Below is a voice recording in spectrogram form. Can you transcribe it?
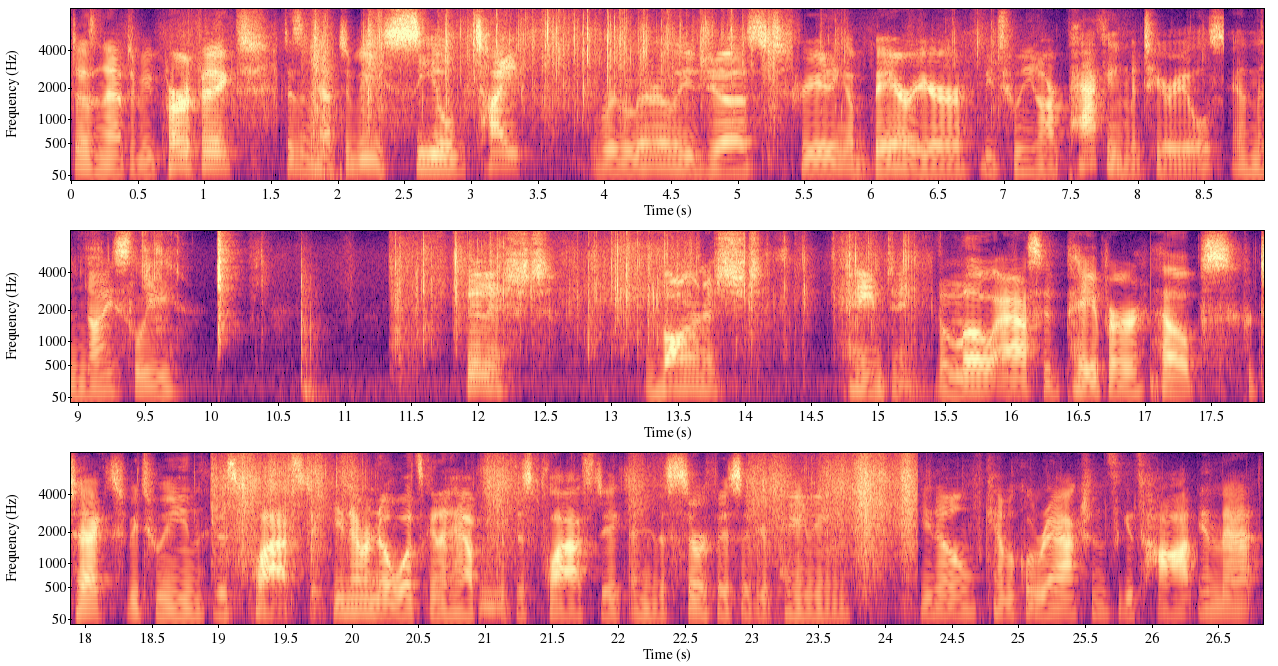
Doesn't have to be perfect. Doesn't have to be sealed tight. We're literally just creating a barrier between our packing materials and the nicely finished, varnished painting. The low acid paper helps protect between this plastic. You never know what's gonna happen with this plastic and the surface of your painting. You know, chemical reactions, it gets hot in that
